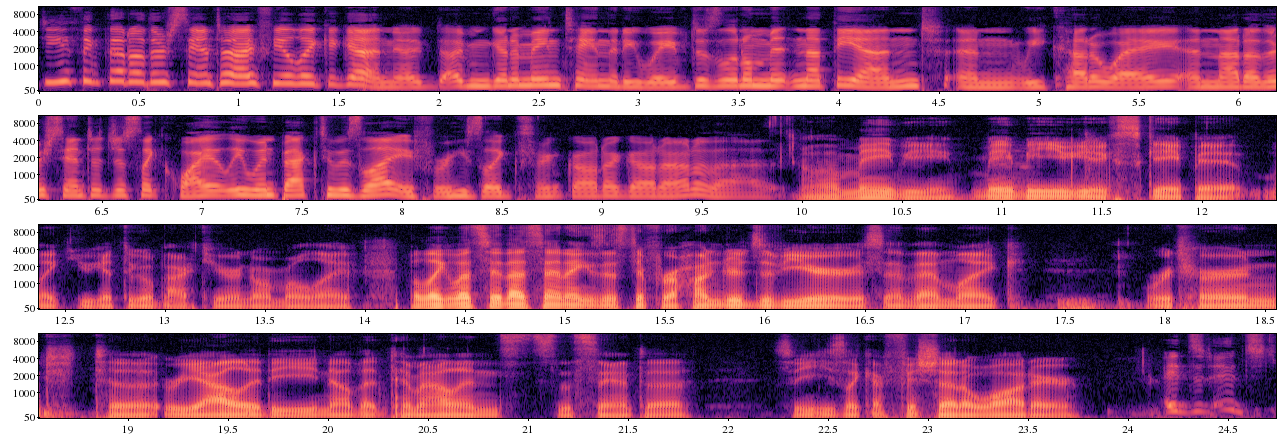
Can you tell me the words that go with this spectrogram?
do you think that other Santa? I feel like again, I, I'm gonna maintain that he waved his little mitten at the end, and we cut away, and that other Santa just like quietly went back to his life, where he's like, thank God I got out of that. Uh, maybe, maybe you escape it. Like you get to go back to your normal life. But like, let's say that Santa existed for hundreds of years and then like returned to reality now that Tim Allen's the Santa. So he's like a fish out of water. It's it's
